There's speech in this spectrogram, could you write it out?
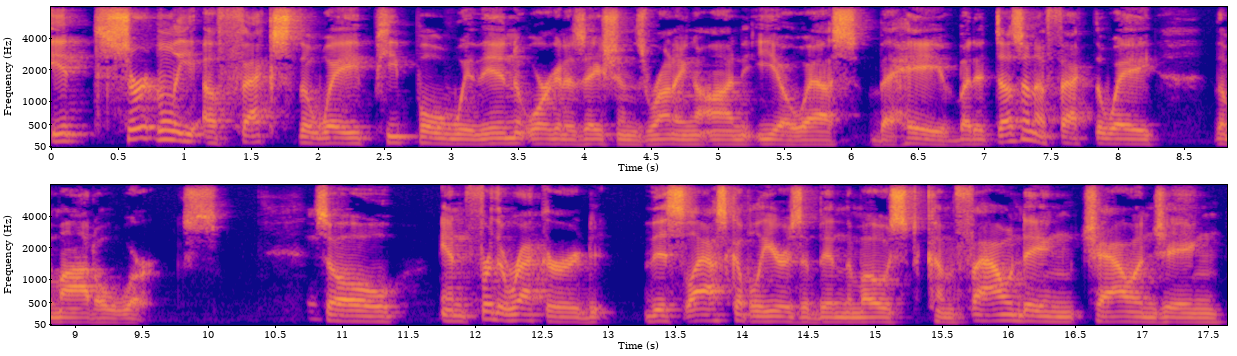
It certainly affects the way people within organizations running on EOS behave, but it doesn't affect the way the model works. So, and for the record, this last couple of years have been the most confounding, challenging,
